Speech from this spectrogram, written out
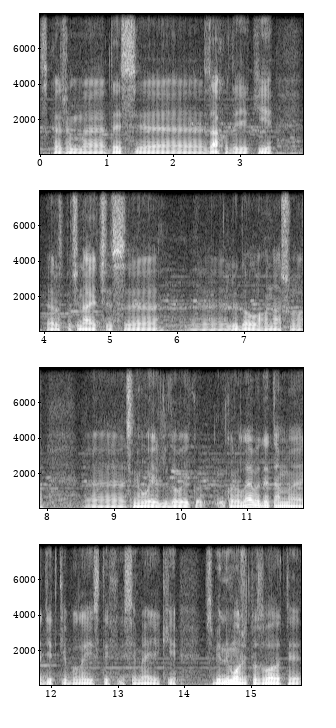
скажімо, е, десь заходи, які розпочинаючи з льодового нашого снігової льодової королеви, де там е, дітки були із тих сімей, які собі не можуть дозволити е,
